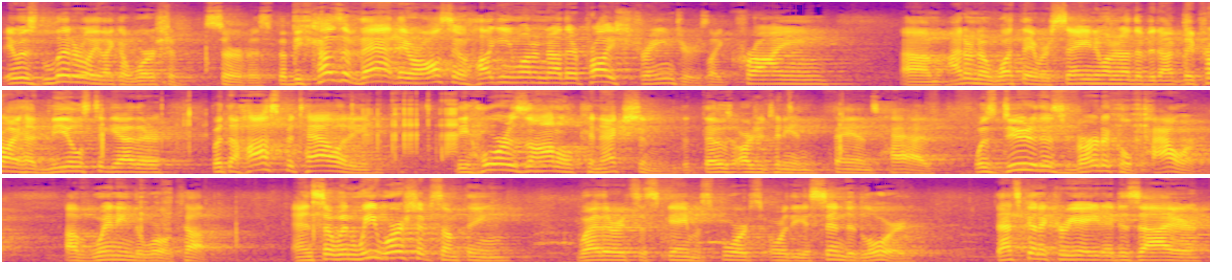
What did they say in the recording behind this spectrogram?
it was literally like a worship service. But because of that, they were also hugging one another, probably strangers, like crying. Um, I don't know what they were saying to one another, but they probably had meals together. But the hospitality, the horizontal connection that those Argentinian fans had was due to this vertical power of winning the World Cup. And so when we worship something, whether it's this game of sports or the ascended Lord, that's going to create a desire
